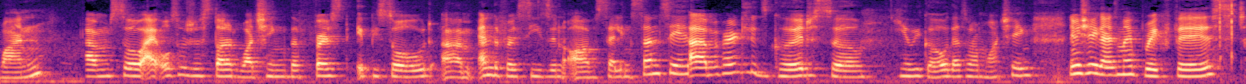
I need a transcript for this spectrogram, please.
one. Um, so i also just started watching the first episode um, and the first season of selling sunset. Um, apparently it's good so here we go. That's what i'm watching. Let me show you guys my breakfast.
